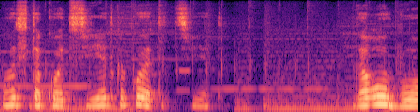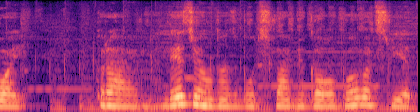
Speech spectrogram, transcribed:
вот в такой цвет. Какой это цвет? Голубой. Правильно. Лезвие у нас будет с вами голубого цвета.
